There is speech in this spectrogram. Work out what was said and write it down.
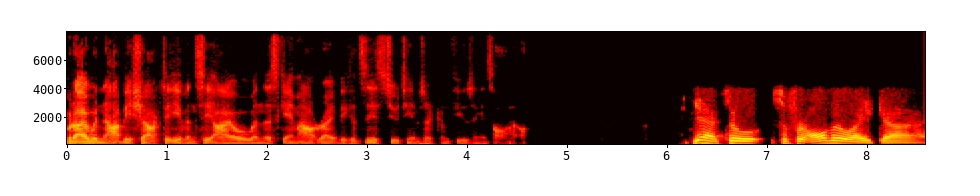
But I would not be shocked to even see Iowa win this game outright because these two teams are confusing as all hell. Yeah, so so for all the like uh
